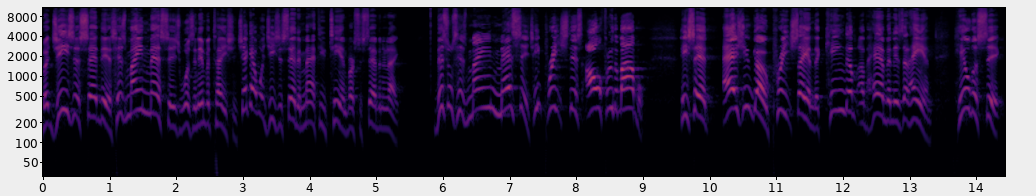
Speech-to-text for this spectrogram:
But Jesus said this His main message was an invitation. Check out what Jesus said in Matthew 10, verses 7 and 8. This was His main message. He preached this all through the Bible. He said, As you go, preach, saying, The kingdom of heaven is at hand. Heal the sick,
